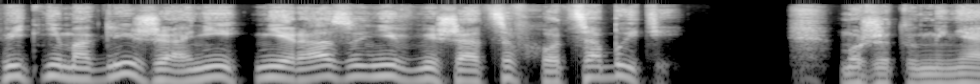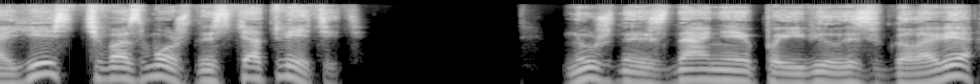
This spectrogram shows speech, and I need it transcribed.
Ведь не могли же они ни разу не вмешаться в ход событий. Может, у меня есть возможность ответить? Нужное знание появилось в голове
